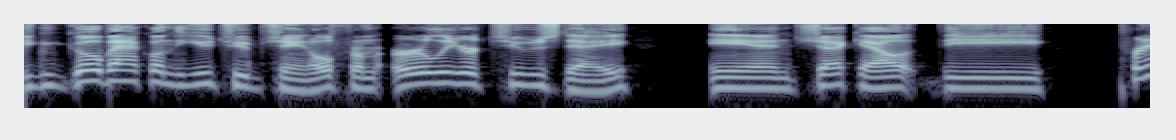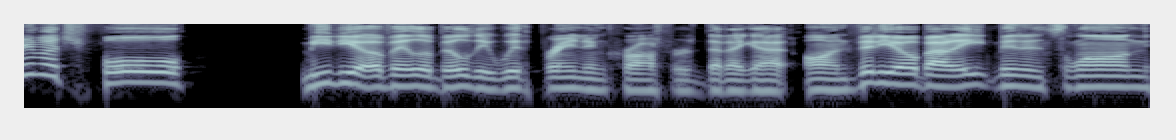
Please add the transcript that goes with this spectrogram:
you can go back on the YouTube channel from earlier Tuesday and check out the pretty much full media availability with Brandon Crawford that I got on video, about eight minutes long.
